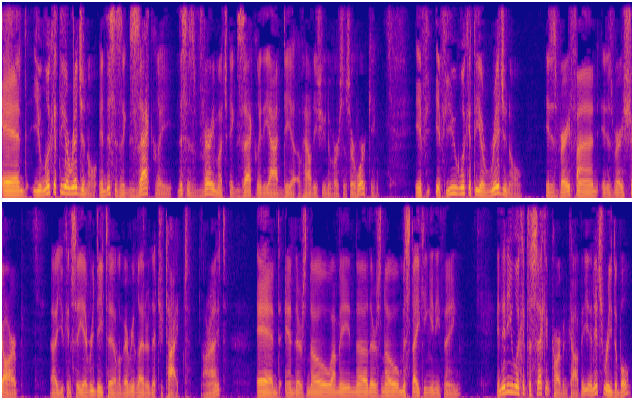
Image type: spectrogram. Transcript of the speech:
and you look at the original, and this is exactly, this is very much exactly the idea of how these universes are working. If if you look at the original, it is very fine, it is very sharp, uh, you can see every detail of every letter that you typed. All right, and and there's no, I mean, uh, there's no mistaking anything. And then you look at the second carbon copy, and it's readable.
